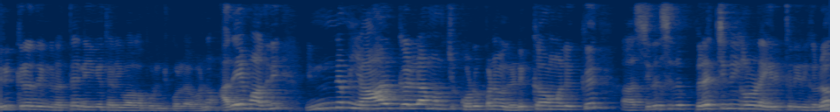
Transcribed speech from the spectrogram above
இருக்கிறதுங்கிறத நீங்கள் தெளிவாக புரிஞ்சு கொள்ள வேண்டும். அதே மாதிரி இன்னும் யாருக்கெல்லாம் வந்து கொடுப்பனவு எடுக்காமலுக்கு சில சில பிரச்சனைகளோட இருக்கிறீர்களோ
